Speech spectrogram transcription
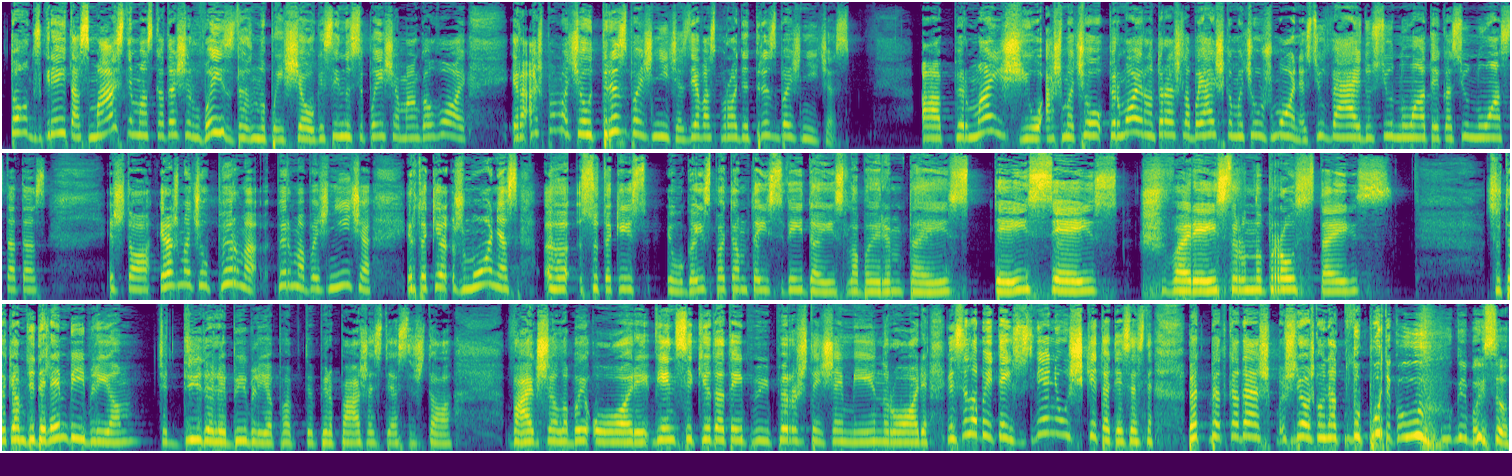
toks greitas mąstymas, kad aš ir vaizdą nupaišiau, jisai nusipaišė man galvoj. Ir aš pamačiau tris bažnyčias, Dievas parodė tris bažnyčias. A, pirma iš jų, aš mačiau, pirmoji ir antroji aš labai aiškiai mačiau žmonės, jų veidus, jų nuotaikas, jų nuostatas iš to. Ir aš mačiau pirmą, pirmą bažnyčią ir tokie žmonės uh, su tokiais ilgais patemtais veidais, labai rimtais, teisėjais, švariais ir nupraustais, su tokiam didelėm Biblijom. Čia didelė Biblija pripažasties iš to. Uh, vaikščiojo labai oriai, viens į kitą taip pirštai žemyn rodė, visi labai teisūs, vieni už kitą tiesesni, bet, bet kada aš žiūrėjau, aš gal net nupūtik, uh, kaip baisu.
